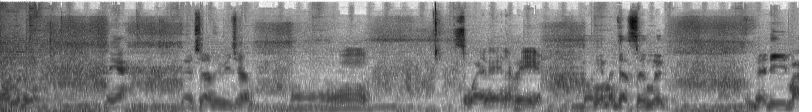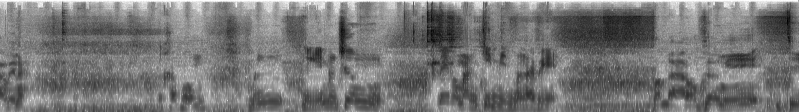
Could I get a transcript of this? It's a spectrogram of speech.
ลองมาดูเป็นไงเนี่ยเชื่อมพี่เชื่อมอืม สวยเลยนะพี่ ตัวนี้มันจะซึมลึกได้ดีมากเลยนะครับผม มันอย่างนี้มันเชื่อมได้ประมาณกี่มิลบ้างไงพี่ ความหนาของเครื่องนี้ที่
